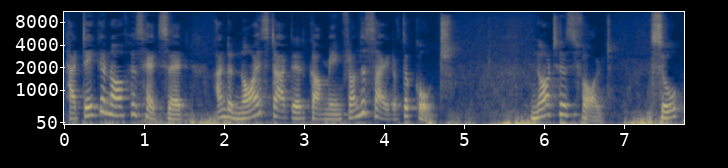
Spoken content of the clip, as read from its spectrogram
had taken off his headset and a noise started coming from the side of the court. Not his fault. So,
